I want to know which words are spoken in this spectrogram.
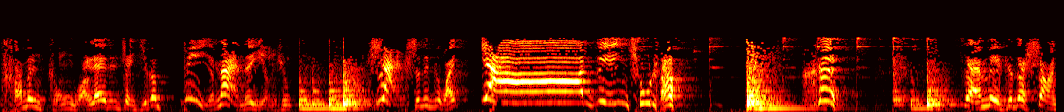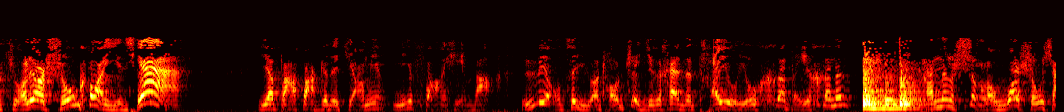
他们中国来的这几个避难的英雄，暂时的给我押进囚车。嘿，在没给他上脚镣手铐以前，也把话给他讲明。你放心吧，料子岳超这几个孩子，他又有何德何能？他能胜了我手下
